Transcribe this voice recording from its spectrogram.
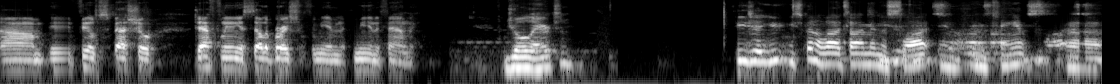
Um, it feels special. Definitely a celebration for me and me and the family. Joel Erickson. TJ, you, you spent a lot of time in the slot in, in camp. Uh,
